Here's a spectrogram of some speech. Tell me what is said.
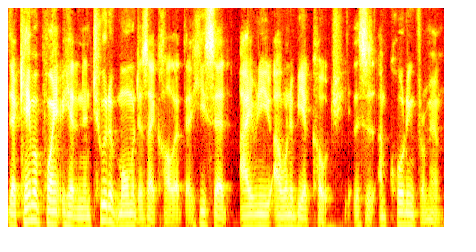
There came a point he had an intuitive moment, as I call it, that he said, "I need I want to be a coach." This is I'm quoting from him.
